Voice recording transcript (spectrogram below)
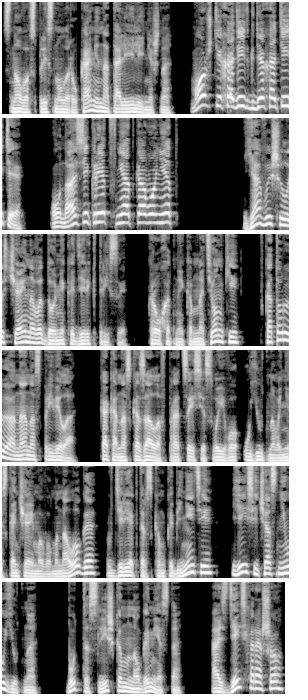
Снова всплеснула руками Наталья Ильинична. Можете ходить где хотите. У нас секретов ни от кого нет. Я вышел из чайного домика директрисы, крохотной комнатенки, в которую она нас привела. Как она сказала в процессе своего уютного нескончаемого монолога, в директорском кабинете ей сейчас неуютно, будто слишком много места. А здесь хорошо,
